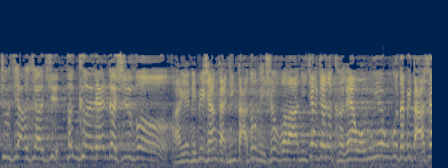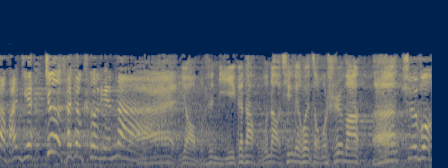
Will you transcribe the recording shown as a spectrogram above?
就这样下去很可怜的，师傅。哎呀，你别想感情打动你师傅了，你这样叫做可怜，我无缘无故的被打下凡间，这才叫可怜呐！哎，要不是你跟他胡闹，青莲会走失吗？啊，师傅，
